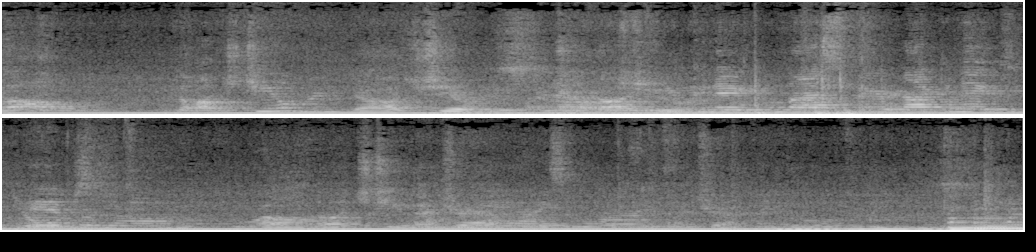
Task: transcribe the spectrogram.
we're all God's children. God's children. And I thought if you connect with my spirit and I connect with yours, we're all God's children. That's right. Praise the Lord. That's right. Thank the Lord.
